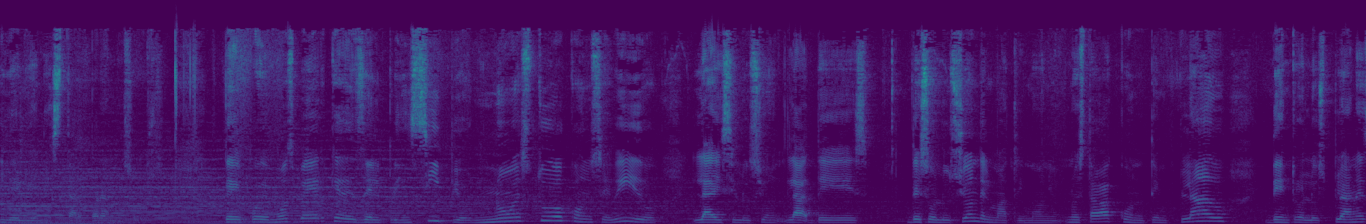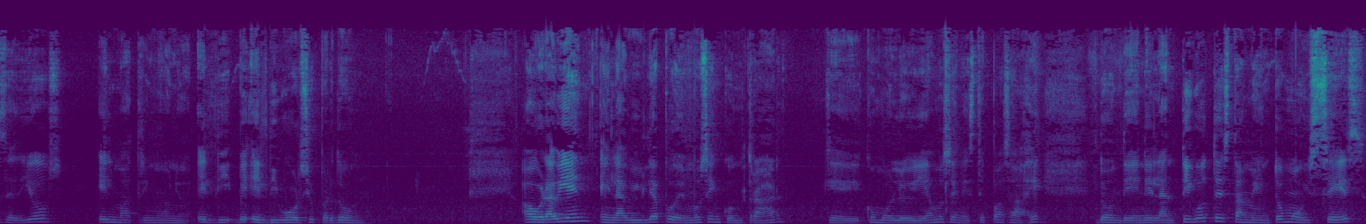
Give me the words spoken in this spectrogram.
y de bienestar para nosotros. podemos ver que desde el principio no estuvo concebido la desilusión, la desolución del matrimonio, no estaba contemplado dentro de los planes de Dios el matrimonio, el, el divorcio, perdón. Ahora bien, en la Biblia podemos encontrar que, como lo veíamos en este pasaje, donde en el Antiguo Testamento Moisés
